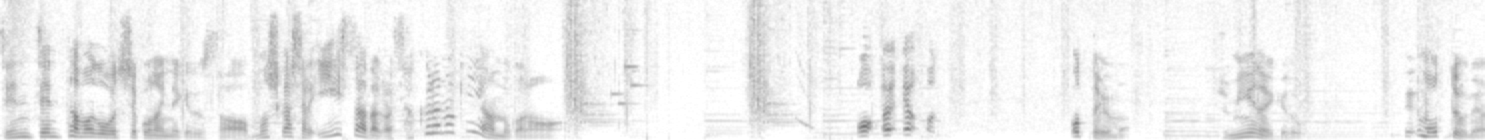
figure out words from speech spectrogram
全然卵落ちてこないんだけどさ、もしかしたらイースターだから桜の木にあんのかな？あ、え、いや、あ、ったよ、今。ちょ、見えないけど。え、待ったよね。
